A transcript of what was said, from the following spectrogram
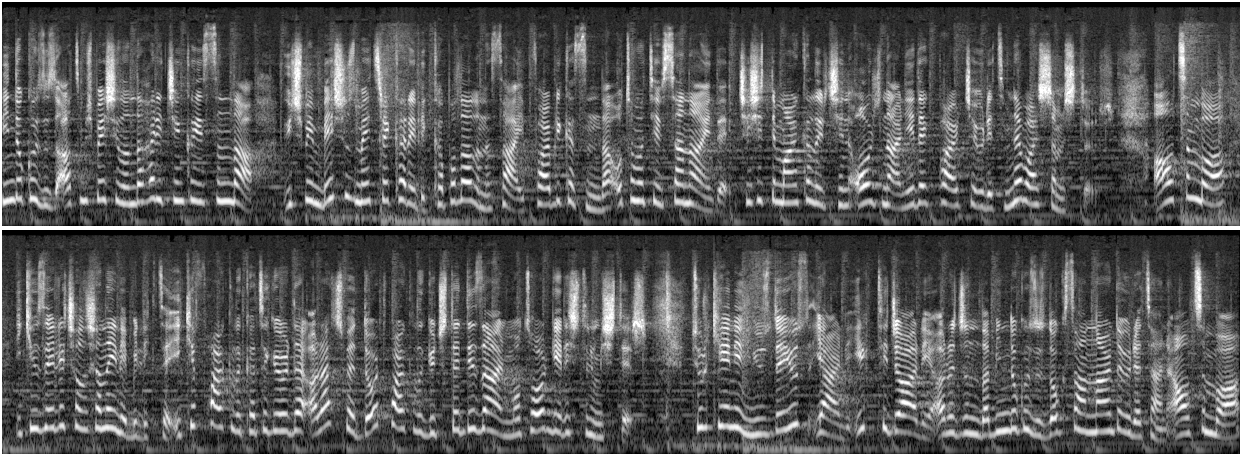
1965 yılında Haliç'in kıyısında 3500 metrekarelik kapalı alana sahip fabrikasında otomotiv sanayide çeşitli markalar için orijinal yedek parça üretimine başlamıştır. Altınboğa, 250 çalışanı ile birlikte iki farklı kategoride araç ve 4 farklı güçte dizel motor geliştirmiştir. Türkiye'nin %100 yerli ilk ticari aracını da 1990'larda üreten Altınboğa,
